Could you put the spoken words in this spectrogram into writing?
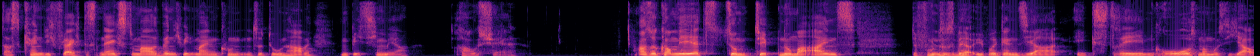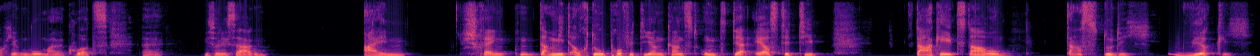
das könnte ich vielleicht das nächste Mal, wenn ich mit meinen Kunden zu tun habe, ein bisschen mehr rausschälen. Also kommen wir jetzt zum Tipp Nummer eins der Fundus wäre übrigens ja extrem groß. Man muss sich ja auch irgendwo mal kurz, äh, wie soll ich sagen, einschränken, damit auch du profitieren kannst. Und der erste Tipp, da geht es darum, dass du dich wirklich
